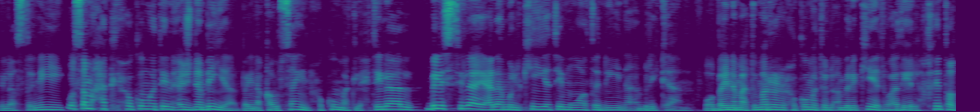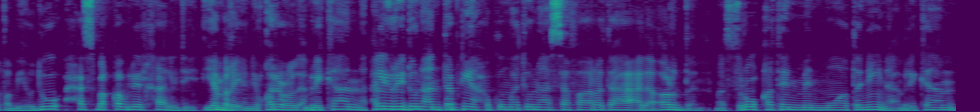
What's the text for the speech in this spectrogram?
فلسطيني وسمحت لحكومة أجنبية بين قوسين حكومة الاحتلال بالاستيلاء على ملكية مواطنين أمريكان. وبينما تمرر الحكومة الأمريكية هذه الخطط بهدوء حسب قول الخالدي ينبغي أن يقرر الأمريكان هل يريدون أن تبني حكومتنا سفارتها على أرض مسروقة من مواطنين أمريكان.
